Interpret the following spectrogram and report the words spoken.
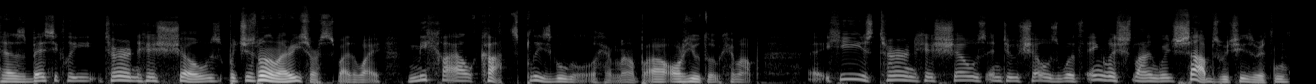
has basically turned his shows, which is one of my resources, by the way. Mikhail Katz, please Google him up uh, or YouTube him up. Uh, he's turned his shows into shows with English language subs, which he's written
